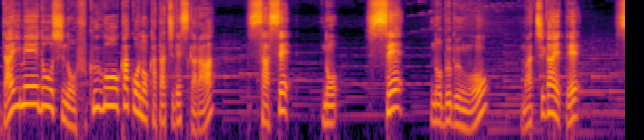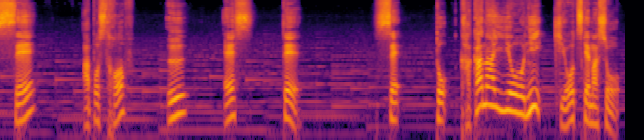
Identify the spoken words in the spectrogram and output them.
題名動詞の複合過去の形ですから、させのせの部分を間違えて、せ、アポストロフ、う、s、て、せと書かないように気をつけましょう。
